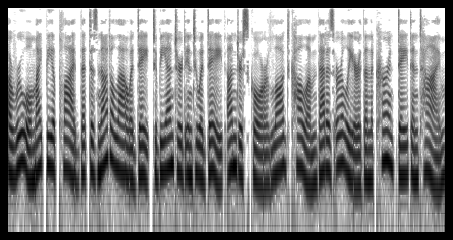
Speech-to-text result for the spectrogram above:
a rule might be applied that does not allow a date to be entered into a date underscore logged column that is earlier than the current date and time,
